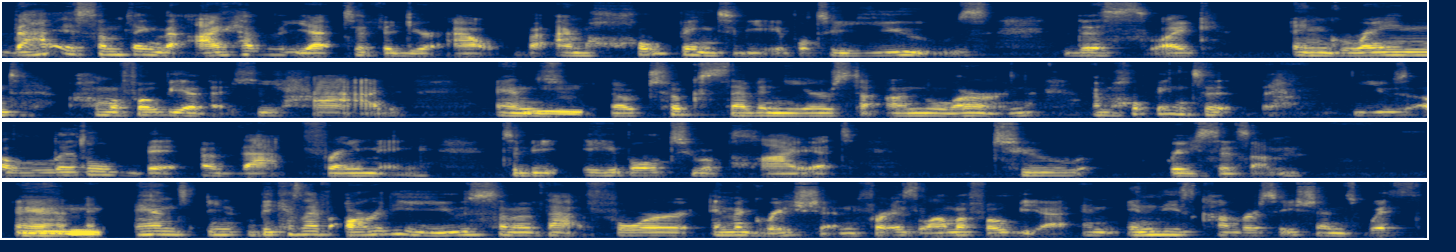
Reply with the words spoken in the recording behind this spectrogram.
that is something that I have yet to figure out, but I'm hoping to be able to use this like ingrained homophobia that he had and mm. you know took 7 years to unlearn. I'm hoping to use a little bit of that framing to be able to apply it to racism. And, mm. and you know, because I've already used some of that for immigration, for Islamophobia, and in these conversations with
